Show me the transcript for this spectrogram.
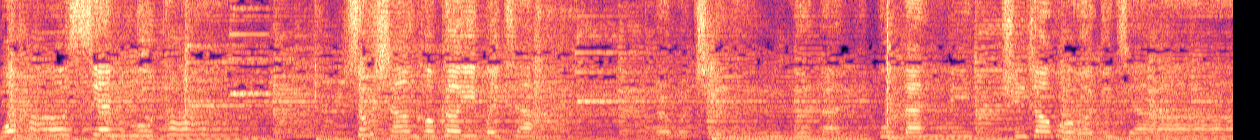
我好羡慕他，受伤后可以回家，而我只能孤单地、孤单地寻找我的家。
